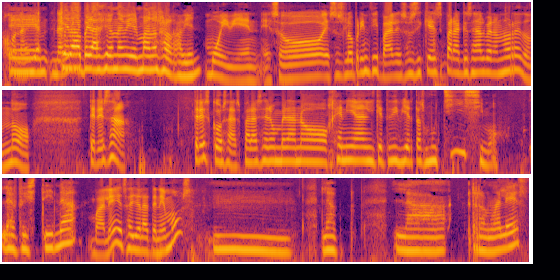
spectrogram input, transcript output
Jo, eh, nadie- nadie- Que la operación de mi hermano salga bien. Muy bien, eso, eso es lo principal. Eso sí que es para que sea el verano redondo. Teresa, tres cosas para ser un verano genial que te diviertas muchísimo. La piscina, ¿Vale? Esa ya la tenemos. mm, la, la ramales,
